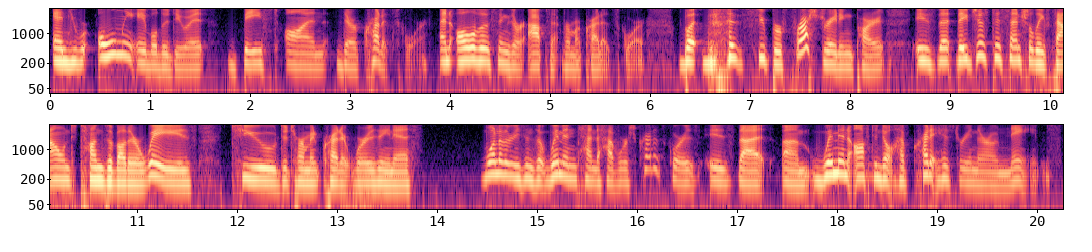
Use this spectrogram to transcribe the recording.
And you were only able to do it based on their credit score. And all of those things are absent from a credit score. But the super frustrating part is that they just essentially found tons of other ways to determine credit worthiness. One of the reasons that women tend to have worse credit scores is that um, women often don't have credit history in their own names.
